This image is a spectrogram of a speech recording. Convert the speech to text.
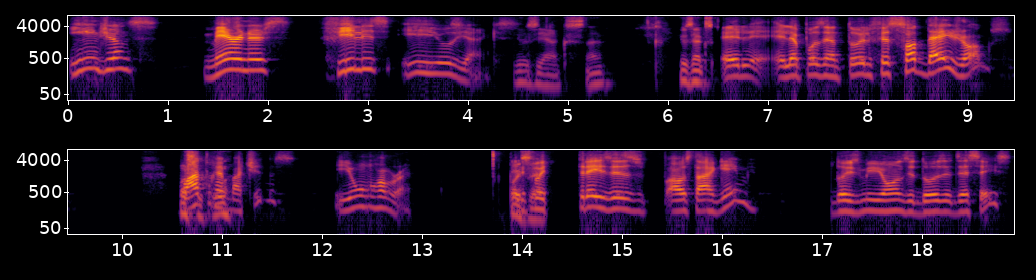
Indians, Mariners, Phillies e os Yankees. E os Yankees, né? E os Yankees... Ele, ele aposentou, ele fez só 10 jogos, 4 rebatidas e um home run. Pois ele é. foi três vezes All-Star Game, 2011, 12 e 16.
